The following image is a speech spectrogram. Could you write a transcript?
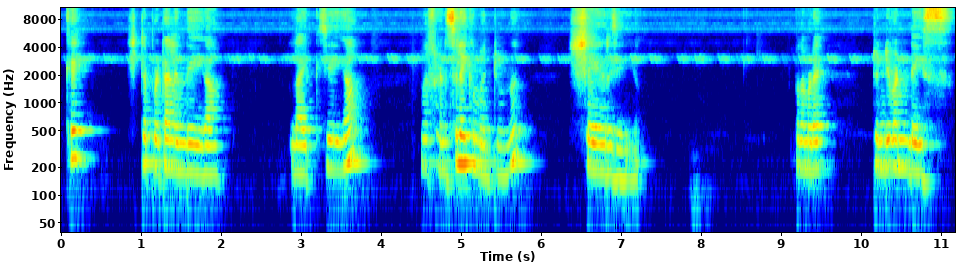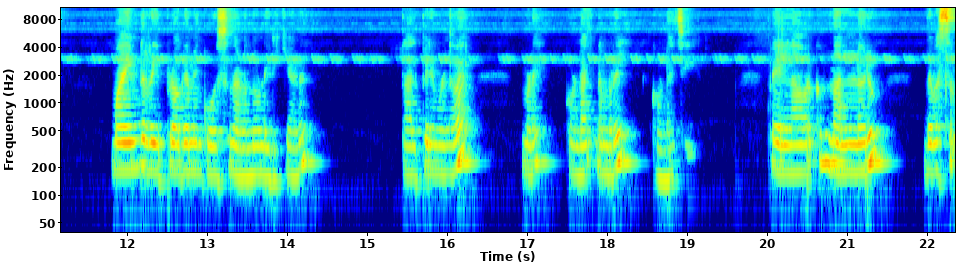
ഓക്കെ ഇഷ്ടപ്പെട്ടാൽ എന്ത് ചെയ്യുക? ലൈക്ക് ചെയ്യുക. ഫ്രണ്ട്സിലേക്കും ഫ്രണ്ട്സിലേക്ക് മറ്റൊന്ന് ഷെയർ ചെയ്യുക. അപ്പോൾ നമ്മുടെ twenty one days mind reprogramming course നടന്നുകൊണ്ടിരിക്കുകയാണ്. താല്പര്യമുള്ളവർ നമ്മുടെ കോണ്ടാക്ട് നമ്പറിൽ കോണ്ടാക്ട് ചെയ്യും അപ്പോൾ എല്ലാവർക്കും നല്ലൊരു ദിവസം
